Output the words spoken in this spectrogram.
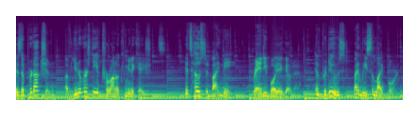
is a production of University of Toronto Communications. It's hosted by me, Randy Boyagoda, and produced by Lisa Lightbourne.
